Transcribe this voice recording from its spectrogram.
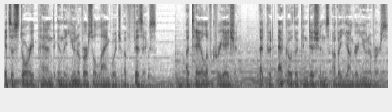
it's a story penned in the universal language of physics, a tale of creation that could echo the conditions of a younger universe.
